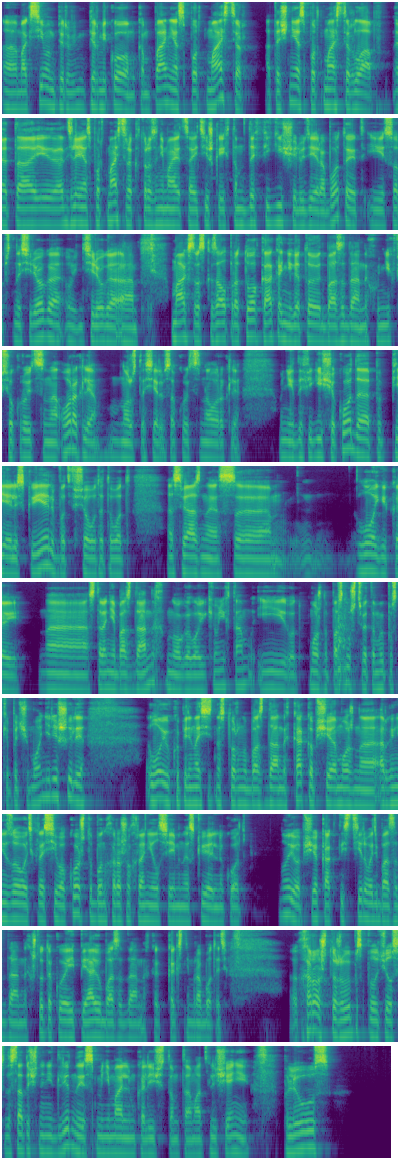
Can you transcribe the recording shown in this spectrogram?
э, Максимом Пермяковым. Компания Спортмастер а точнее Спортмастер Лаб. Это отделение Спортмастера, которое занимается айтишкой. Их там дофигища людей работает. И, собственно, Серега, ой, не Серега, а Макс рассказал про то, как они готовят базы данных. У них все крутится на Oracle, множество сервисов крутится на Oracle. У них дофигища кода, PLSQL, вот все вот это вот э, связанное с э, логикой на стороне баз данных, много логики у них там, и вот можно послушать в этом выпуске, почему они решили логику переносить на сторону баз данных, как вообще можно организовывать красиво код, чтобы он хорошо хранился, именно SQL код. Ну и вообще, как тестировать базы данных, что такое API у базы данных, как, как с ним работать. Хороший тоже выпуск получился, достаточно недлинный, с минимальным количеством там отвлечений. Плюс,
